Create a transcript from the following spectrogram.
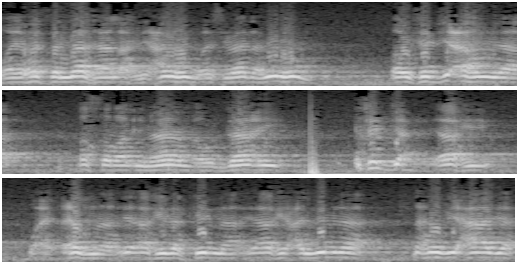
وأن يحث الناس على الأخذ عنهم والاستفادة منهم ويشجعهم إلى قصر الإمام أو الداعي. يشجع يا أخي عظنا يا أخي ذكرنا يا أخي علمنا نحن في حاجة.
